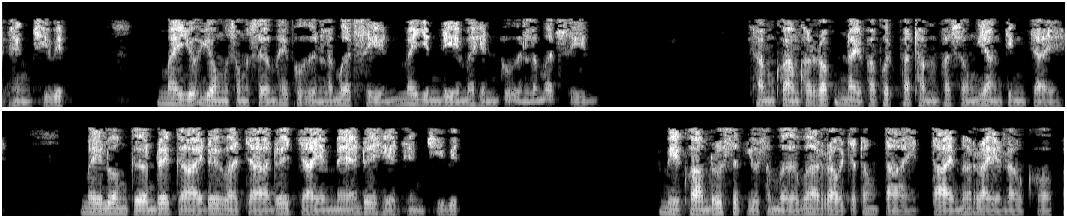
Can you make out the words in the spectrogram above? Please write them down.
ตุแห่งชีวิต ไม่ยุยงส่งเสริมให้ผู้อื่นละเมิดศีล ไม่ยินดีเมื่อเห็นผู้อื่นละเมิดศีลทำความเคารพในพระพุทธพระธรรมพระสงฆ์อย่างจริงใจ ไม่ล่วงเกินด้วยกายด้วยวาจาด้วยใจแม้ด้วยเหตุแห่งชีวิต มีความรู้สึกอยู่เสมอว่าเราจะต้องตาย ตายเมื่อไรเราขอไป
